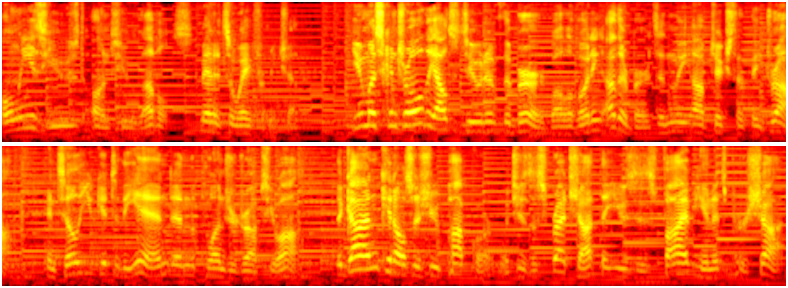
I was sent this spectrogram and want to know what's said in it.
only is used on two levels, minutes away from each other. You must control the altitude of the bird while avoiding other birds and the objects that they drop, until you get to the end and the plunger drops you off. The gun can also shoot popcorn, which is a spread shot that uses 5 units per shot,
